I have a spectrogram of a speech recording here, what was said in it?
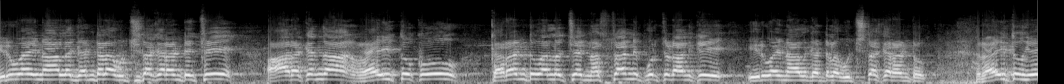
ఇరవై నాలుగు గంటల ఉచిత కరెంట్ ఇచ్చి ఆ రకంగా రైతుకు కరెంటు వల్ల వచ్చే నష్టాన్ని పూర్చడానికి ఇరవై నాలుగు గంటల ఉచిత కరెంటు. రైతు ఏ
